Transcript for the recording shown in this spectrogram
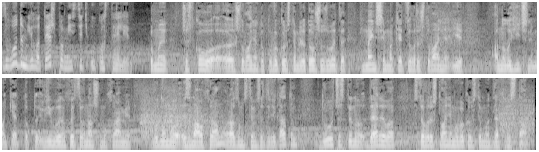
Згодом його теж помістять у костелі. Ми частково е, арештування, тобто використаємо для того, щоб зробити менший макет цього арештування і аналогічний макет. Тобто він буде в нашому храмі в одному з нав храму разом з цим сертифікатом. Другу частину дерева з цього арештування ми використаємо для хреста.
